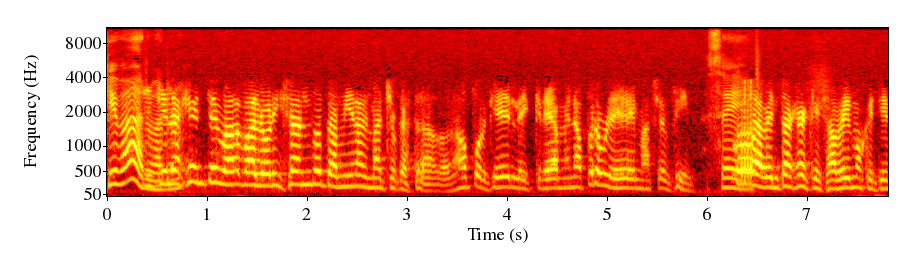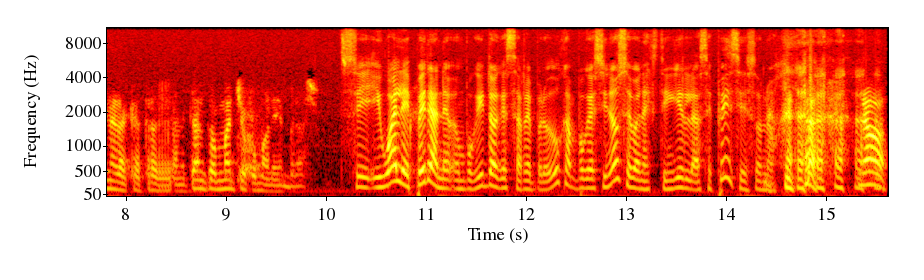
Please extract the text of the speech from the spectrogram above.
Qué bárbaro. Y que la gente va valorizando también al macho castrado, ¿no? Porque le crea menos problemas, en fin. Sí. Todas las ventajas que sabemos que tienen las castraciones, tanto en machos como en hembras. Sí, igual esperan un poquito a que se reproduzcan, porque si no se van a extinguir las especies, ¿o no? no,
